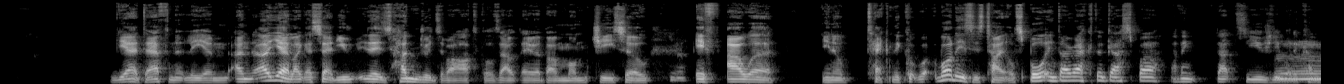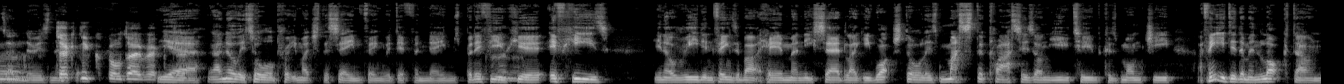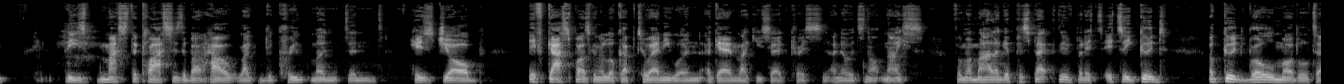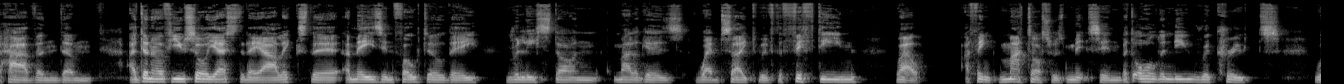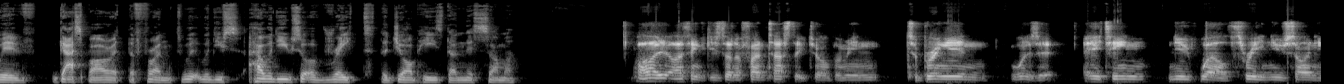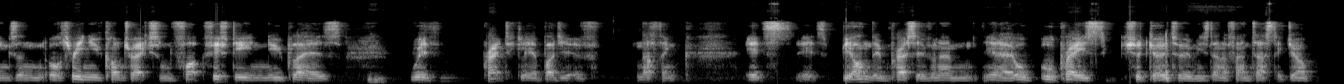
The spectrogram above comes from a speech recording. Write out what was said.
Yeah, definitely. Um, and uh, yeah, like I said, you there's hundreds of articles out there about Monchi. So Yeah. if our, you know, technical, what- is his title? Sporting director, Gaspar. I think that's usually what it comes Uh, under, isn't it? Technical director. Yeah, I know it's all pretty much the same thing with different names. But if you hear, if he's, you know, reading things about him and he said like he watched all his master classes on YouTube because Monchi, I think he did them in lockdown. These master classes about how like recruitment and his job. If Gaspar's going to look up to anyone, again, like you said, Chris, I know it's not nice from a Malaga perspective, but it's it's a good a good role model to have. And um, I don't know if you saw yesterday, Alex, the amazing photo they released on Malaga's website with the 15, well, I think Matos was missing, but all the new recruits with Gaspar at the front. Would, you? How would you sort of rate the job he's done this summer? I, I think he's done a fantastic job. I mean, to bring in what is it, eighteen new, well, three new signings and or three new contracts and fifteen new players hmm. with practically a budget of nothing. It's it's beyond impressive, and um, you know, all, all praise should go to him. He's done a fantastic job.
